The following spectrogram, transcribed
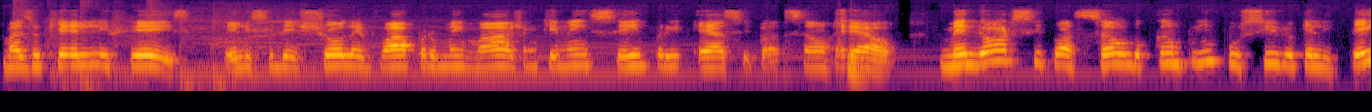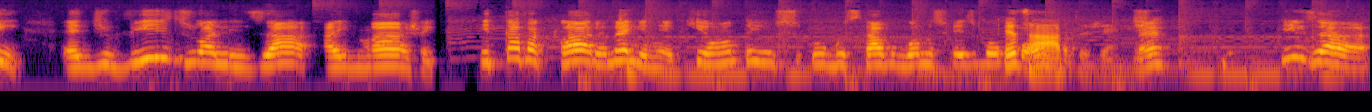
Mas o que ele fez? Ele se deixou levar por uma imagem que nem sempre é a situação Sim. real. Melhor situação do campo impossível que ele tem é, de visualizar a imagem. E estava claro, né, Guiné, que ontem o, o, Gustavo Gomes fez gol Exato, contra, gente. Né? Precisa,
